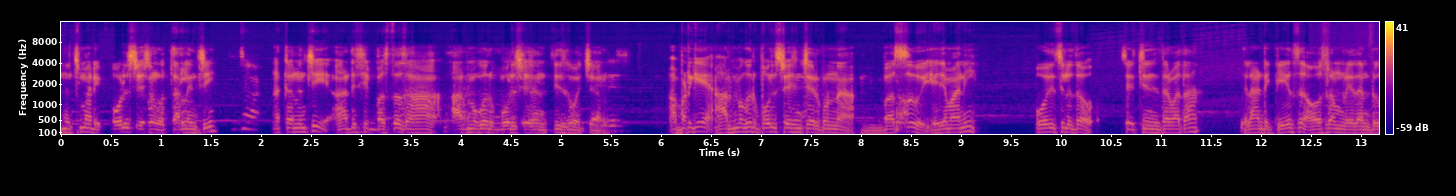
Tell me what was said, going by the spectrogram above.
ముచ్చుమరి పోలీస్ స్టేషన్కు తరలించి అక్కడ నుంచి ఆర్టీసీ బస్సుతో సహా ఆత్మకూరు పోలీస్ స్టేషన్ తీసుకువచ్చారు. అప్పటికే ఆత్మకూరు పోలీస్ స్టేషన్ చేరుకున్న బస్సు యజమాని పోలీసులతో చర్చించిన తర్వాత ఇలాంటి కేసు అవసరం లేదంటూ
